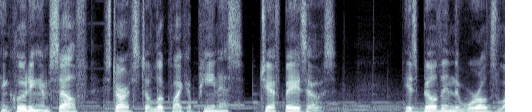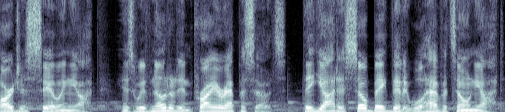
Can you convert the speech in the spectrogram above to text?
including himself, starts to look like a penis, Jeff Bezos, is building the world's largest sailing yacht. As we've noted in prior episodes, the yacht is so big that it will have its own yacht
